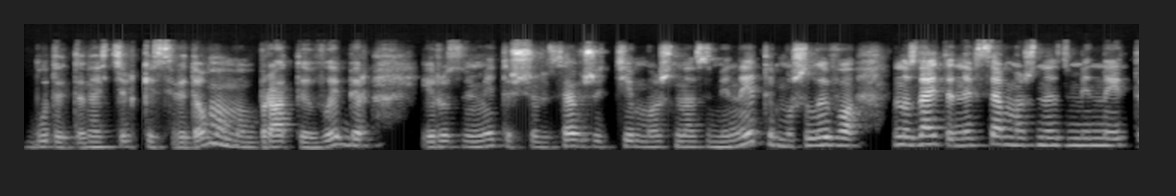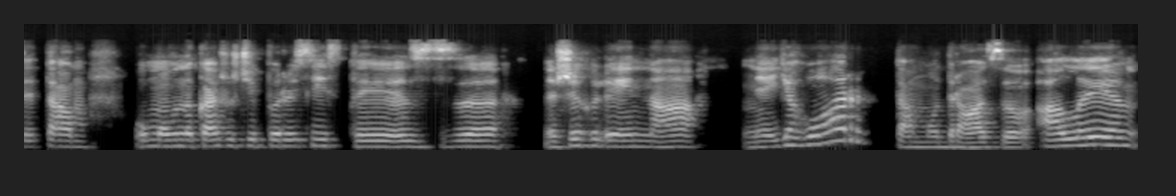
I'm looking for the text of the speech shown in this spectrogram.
будете настільки свідомими брати вибір і розуміти, що все в житті можна змінити. Можливо, ну знаєте, не все можна змінити там, умовно кажучи, пересісти з Жигулей на Ягуар там одразу, але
